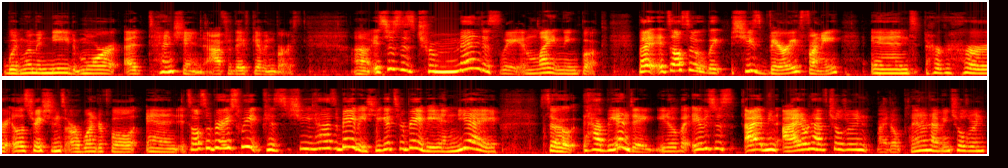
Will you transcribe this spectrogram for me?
when women need more attention after they've given birth. Uh, it's just this tremendously enlightening book. But it's also like she's very funny and her her illustrations are wonderful and it's also very sweet because she has a baby. She gets her baby and yay. So happy ending, you know, but it was just I mean, I don't have children. I don't plan on having children,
